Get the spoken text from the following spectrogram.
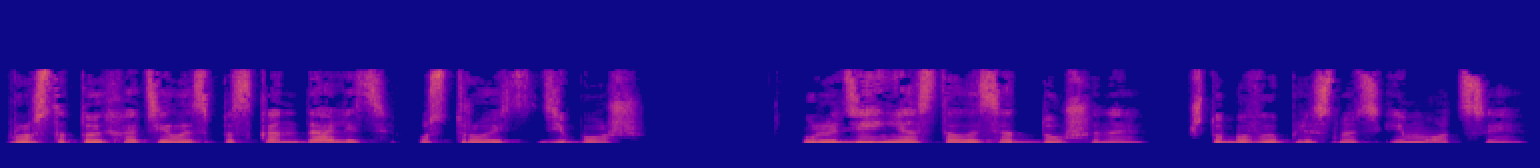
Просто той хотелось поскандалить, устроить дебош. У людей не осталось отдушины, чтобы выплеснуть эмоции.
